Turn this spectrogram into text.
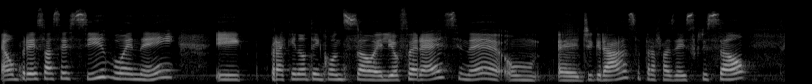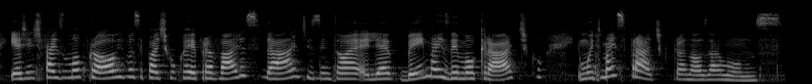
é um preço acessível o Enem e para quem não tem condição ele oferece, né, um, é, de graça para fazer a inscrição. E a gente faz uma prova e você pode concorrer para várias cidades, então é, ele é bem mais democrático e muito mais prático para nós alunos.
